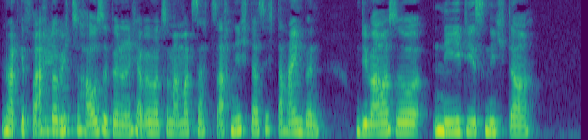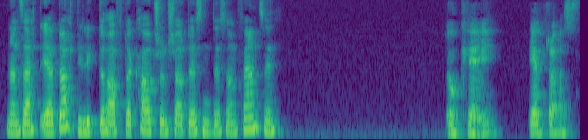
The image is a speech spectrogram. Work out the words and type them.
und hat gefragt, ob Mhm. ich zu Hause bin. Und ich habe immer zu Mama gesagt, sag nicht, dass ich daheim bin. Und die Mama so, nee, die ist nicht da. Und dann sagt er, doch, die liegt doch auf der Couch und schaut das und das am Fernsehen. Okay. Ja, krass.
